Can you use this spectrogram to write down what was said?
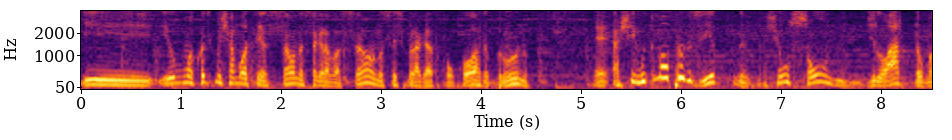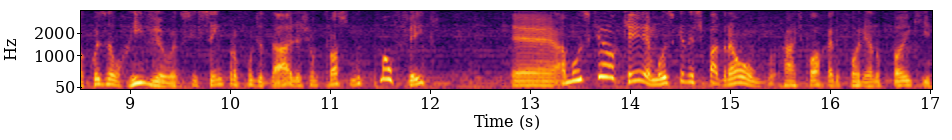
E, e uma coisa que me chamou a atenção nessa gravação, não sei se o Bragato concorda, Bruno, é, achei muito mal produzido. Achei um som de lata, uma coisa horrível, assim, sem profundidade. Achei um troço muito mal feito. É, a música é ok, a música é desse padrão hardcore californiano punk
